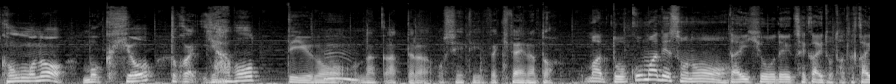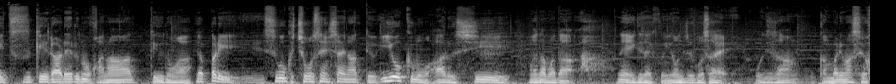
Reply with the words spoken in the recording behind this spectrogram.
今後の目標とか野望っていうのをなんかあったら教えていただきたいなと、まあ、どこまでその代表で世界と戦い続けられるのかなっていうのが、やっぱりすごく挑戦したいなっていう意欲もあるし、まだまだ、ね、池崎君45歳、おじさん、頑張りますよ。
